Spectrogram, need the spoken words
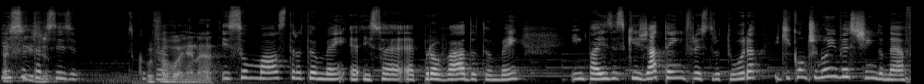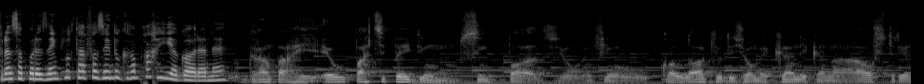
Isso, Tarcísio, desculpa. Por favor, Renata. Isso mostra também, é, isso é, é provado também em países que já têm infraestrutura e que continuam investindo, né? A França, por exemplo, está fazendo Grand Paris agora, né? Grand Paris. Eu participei de um simpósio, enfim, o colóquio de geomecânica na Áustria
